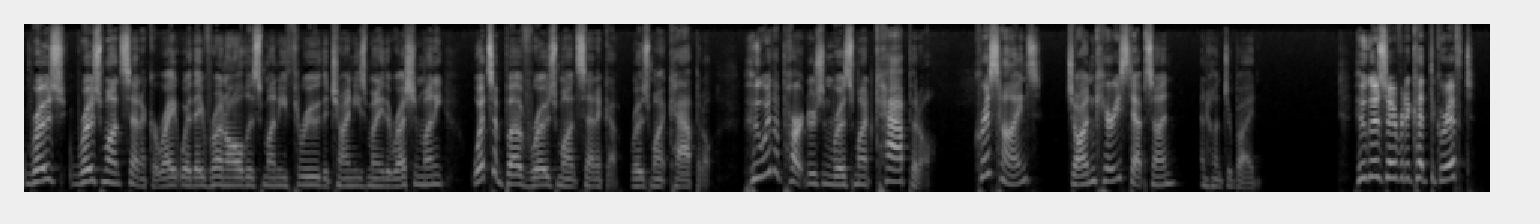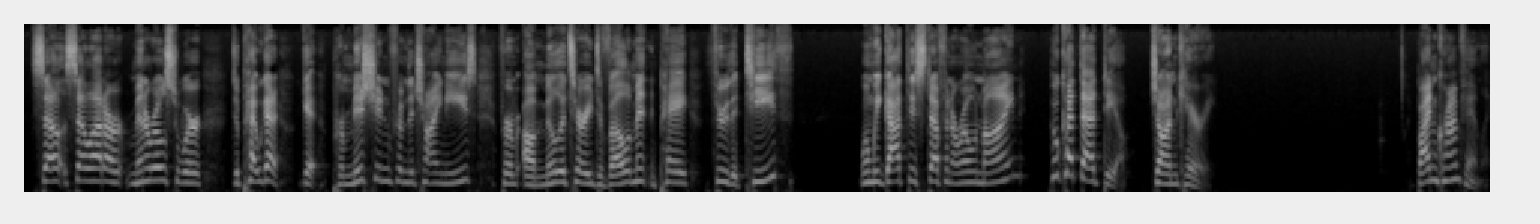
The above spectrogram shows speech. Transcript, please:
Rose Rosemont Seneca, right, where they've run all this money through the Chinese money, the Russian money. What's above Rosemont Seneca? Rosemont Capital. Who are the partners in Rosemont Capital? Chris Heinz, John Kerry's stepson, and Hunter Biden. Who goes over to cut the grift? Sell sell out our minerals so we're depend. We got to get permission from the Chinese for uh, military development and pay through the teeth when we got this stuff in our own mine. Who cut that deal? John Kerry. Biden crime family.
